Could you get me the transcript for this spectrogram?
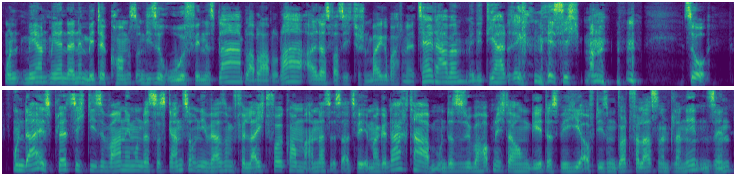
und mehr und mehr in deine Mitte kommst und diese Ruhe findest, bla, bla, bla, bla, bla, all das, was ich dir schon beigebracht und erzählt habe, meditiere halt regelmäßig, Mann. So. Und da ist plötzlich diese Wahrnehmung, dass das ganze Universum vielleicht vollkommen anders ist, als wir immer gedacht haben und dass es überhaupt nicht darum geht, dass wir hier auf diesem gottverlassenen Planeten sind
